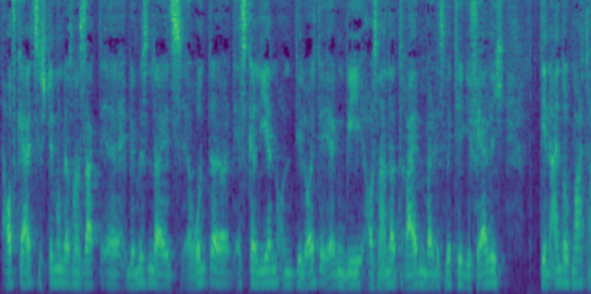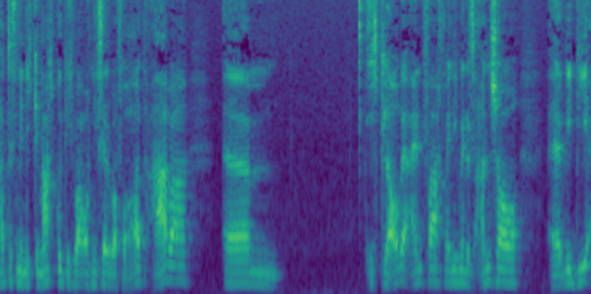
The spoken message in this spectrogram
aufgeheizte Stimmung, dass man sagt, äh, wir müssen da jetzt runter eskalieren und die Leute irgendwie auseinandertreiben, weil das wird hier gefährlich den Eindruck macht, hat es mir nicht gemacht. Gut, ich war auch nicht selber vor Ort, aber ähm, ich glaube einfach, wenn ich mir das anschaue, äh, wie die, äh,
